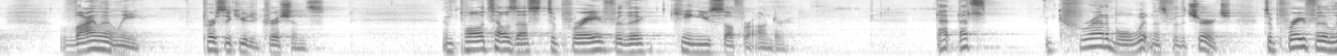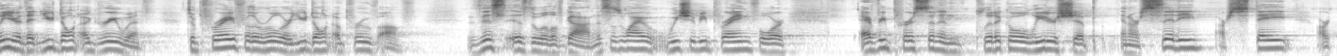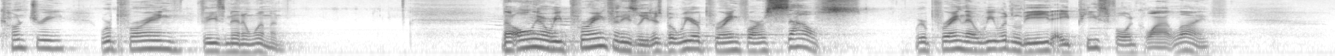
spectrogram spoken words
violently persecuted Christians. And Paul tells us to pray for the king you suffer under. That, that's incredible witness for the church. To pray for the leader that you don't agree with, to pray for the ruler you don't approve of. This is the will of God. This is why we should be praying for every person in political leadership in our city, our state, our country. We're praying for these men and women. Not only are we praying for these leaders, but we are praying for ourselves. We're praying that we would lead a peaceful and quiet life.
